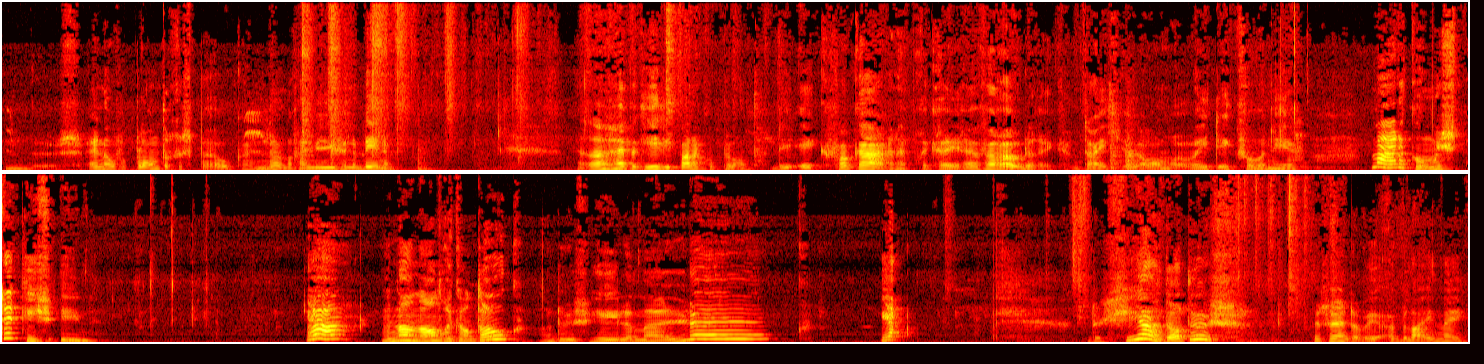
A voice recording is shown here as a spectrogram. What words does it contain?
Dus. En over planten gesproken. Nou, dan gaan we even naar binnen. En dan heb ik hier die pannenkoekplant, die ik van Karen heb gekregen en van Roderick. Een tijdje, al weet ik van wanneer. Maar er komen stukjes in. En aan de andere kant ook. Dus helemaal leuk. Ja. Dus ja, dat dus. We zijn er weer blij mee.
